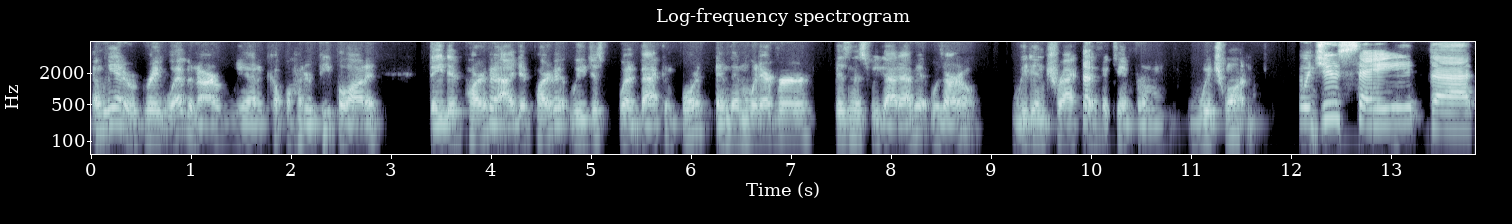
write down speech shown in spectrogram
And we had a great webinar. We had a couple hundred people on it. They did part of it. I did part of it. We just went back and forth. And then whatever business we got out of it was our own. We didn't track if it came from which one. Would you say that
